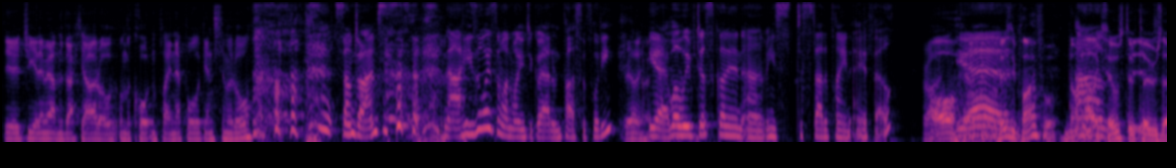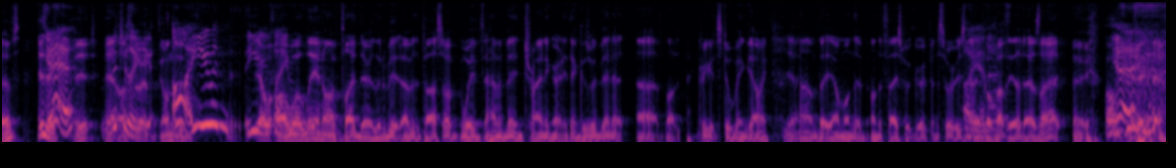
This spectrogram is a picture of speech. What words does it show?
Do you, do you get him out in the backyard or on the court and play netball against him at all? sometimes. nah, he's always the one wanting to go out and pass the footy. Really? Yeah, well, we've just got in. Um, he's just started playing AFL. Right. Oh, hell, Yeah. Who's he playing for? Not Um, Alex Hills, do two reserves. Is it? yeah, It? Yeah, I literally. it on the- oh, are you in? Are you Yeah, well, oh, playing? well, Lee and I have played there a little bit over the past. I, we haven't been training or anything because we've been at uh, like, cricket's still been going. Yeah. Um, but yeah, I'm on the on the Facebook group and saw his Oh, name yeah, pop up nice. the other day. I was like, hey, hey. Oh, yeah.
